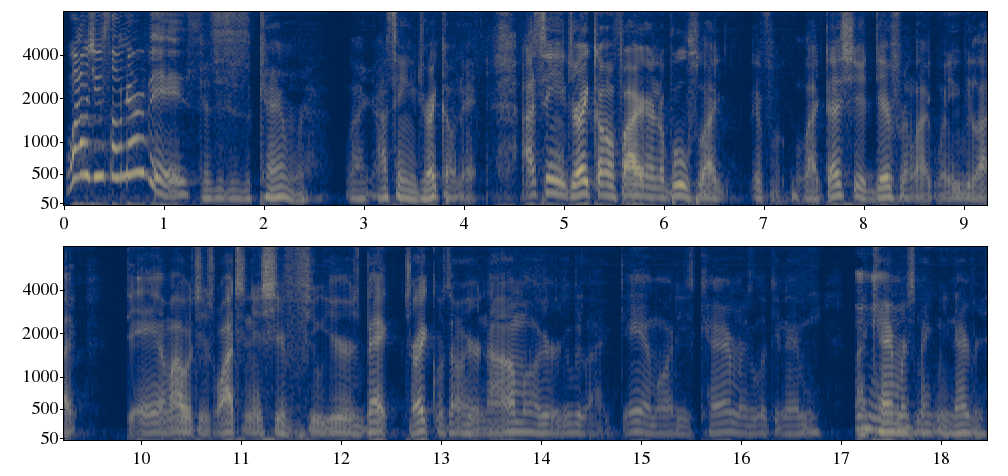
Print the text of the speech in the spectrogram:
Why was you so nervous? Cause this is a camera. Like I seen Drake on that. I seen Drake on fire in the booth. Like if like that shit different. Like when you be like, damn, I was just watching this shit a few years back. Drake was on here. Now I'm on here. You be like, damn, all these cameras looking at me. Like mm-hmm. cameras make me nervous.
